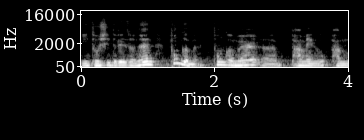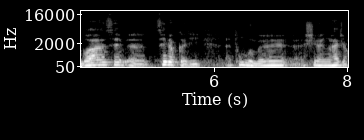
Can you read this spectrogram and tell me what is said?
이 도시들에서는 통금을 통금을 어, 밤에 밤과 새, 어, 새벽까지 통금을 어, 실행을 하죠.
